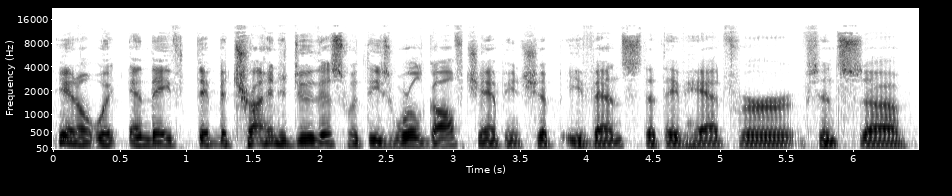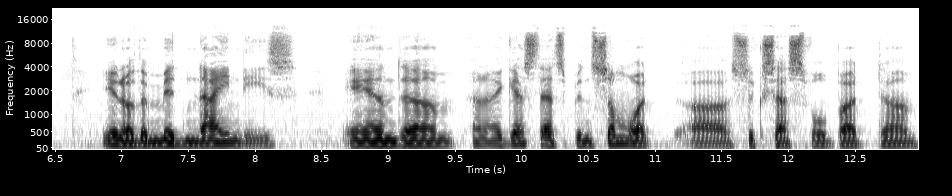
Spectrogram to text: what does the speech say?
you know, and they've they've been trying to do this with these World Golf Championship events that they've had for since uh, you know the mid '90s, and um, and I guess that's been somewhat uh, successful, but. Um,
